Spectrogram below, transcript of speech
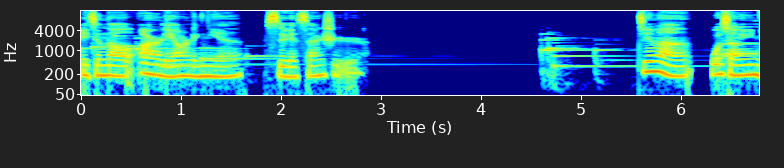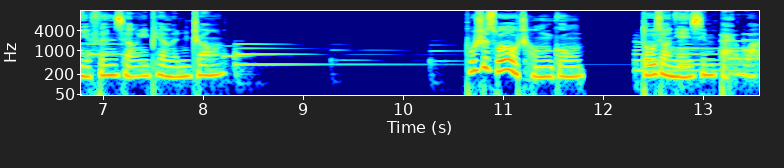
已经到二零二零年四月三十日。今晚我想与你分享一篇文章。不是所有成功都叫年薪百万。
